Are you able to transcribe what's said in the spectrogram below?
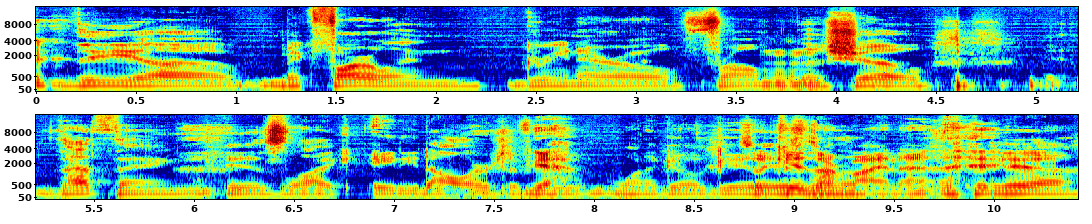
the uh, McFarlane Green Arrow from Mm-hmm. the show, that thing is like eighty dollars if Yeah. you want to go get so it. It's kids aren't buying that. Yeah.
